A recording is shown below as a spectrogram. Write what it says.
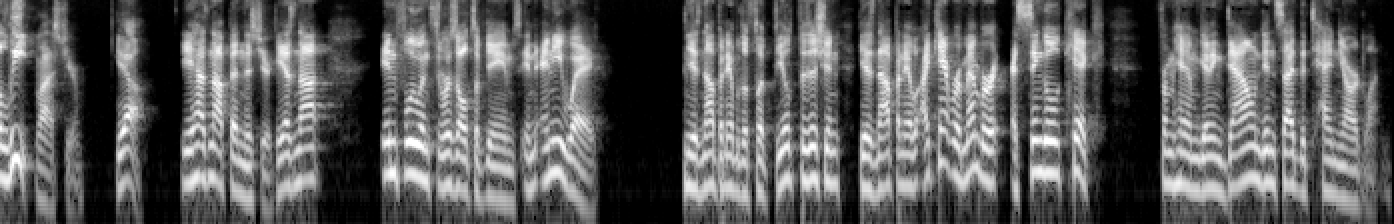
elite last year. Yeah, he has not been this year. He has not influence the results of games in any way. He has not been able to flip field position. He has not been able. I can't remember a single kick from him getting downed inside the 10 yard line.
